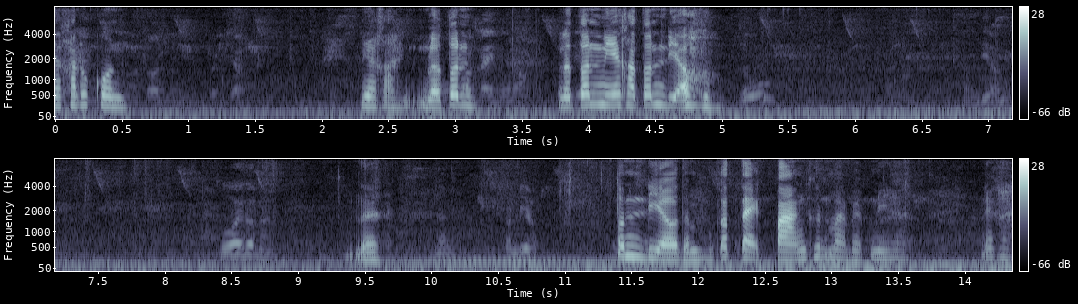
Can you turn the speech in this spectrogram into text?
นะคะ ทุกคน เนี่ยค่ะเหลือต้น ได้ทุกอย่างเหลือต้นนี้ค่ะต้นเดียวต้นเดียวสวยตอนนั้นนะต้นเดียว ต้นเดียวแต่มันก็แตกปางขึ้นมาแบบนี้ค่ะเนี่ยค่ะ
